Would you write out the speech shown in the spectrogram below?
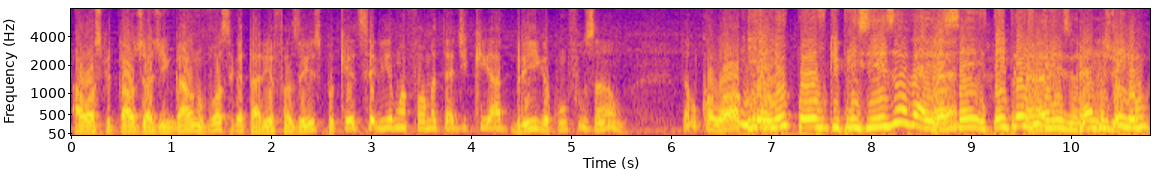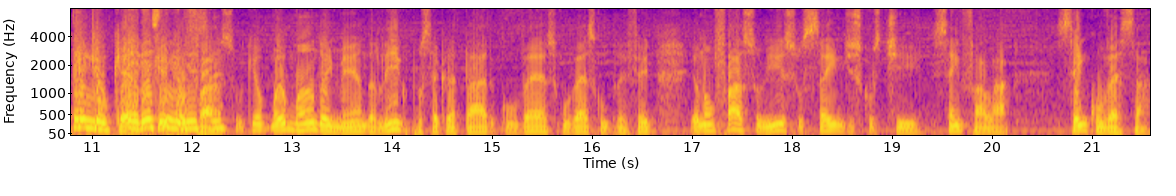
ao Hospital de Jardim Gal, não vou à secretaria fazer isso, porque seria uma forma até de criar briga, confusão. Então coloco. E aí o povo que precisa, velho, é, tem prejuízo, é, né? Tem não tem, então, o que, que eu quero? O que, que eu né? faço? Né? O que eu, eu mando a emenda, ligo para o secretário, converso, converso com o prefeito. Eu não faço isso sem discutir, sem falar, sem conversar.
